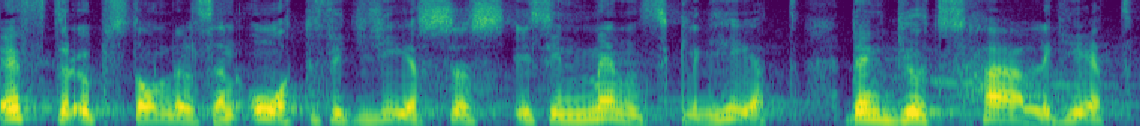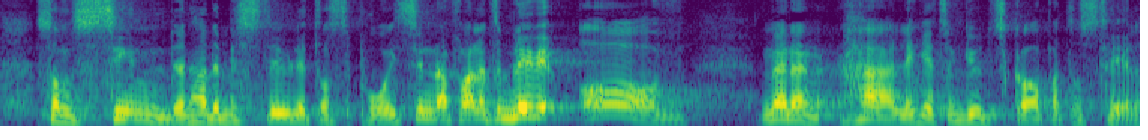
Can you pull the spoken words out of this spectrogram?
Efter uppståndelsen återfick Jesus i sin mänsklighet den Guds härlighet som synden hade bestulit oss på. I syndafallet så blev vi av med den härlighet som Gud skapat oss till.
